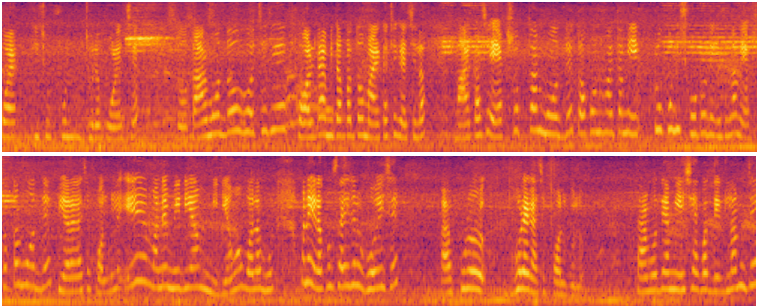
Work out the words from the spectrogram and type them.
কয়েক কিছু ফুল ঝরে পড়েছে। তো তার মধ্যেও হচ্ছে যে ফলটা আমি তারপর তো মায়ের কাছে গেছিলাম। মায়ের কাছে এক সপ্তাহের মধ্যে তখন হয়তো আমি একটুকুনি ছোট দেখেছিলাম, এক সপ্তাহের মধ্যে পেয়ারা গাছের ফলগুলো, এ মানে মিডিয়াম মিডিয়ামও বলা ভুল মানে এরকম সাইজের হয়েছে, আর পুরো ধরে গেছে ফলগুলো। তার মধ্যে আমি এসে একবার দেখলাম যে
